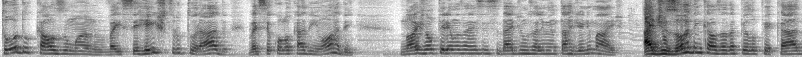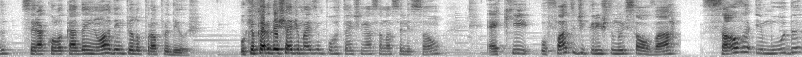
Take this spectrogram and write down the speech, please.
todo o caos humano vai ser reestruturado, vai ser colocado em ordem, nós não teremos a necessidade de nos alimentar de animais. A desordem causada pelo pecado será colocada em ordem pelo próprio Deus. O que eu quero deixar de mais importante nessa nossa lição é que o fato de Cristo nos salvar salva e muda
